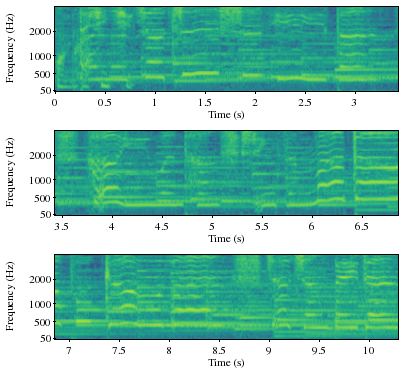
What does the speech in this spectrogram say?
我们的心情。喝一碗汤，心怎么都不够暖。这张被单，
